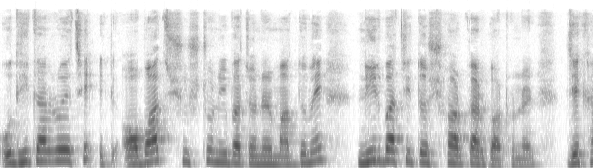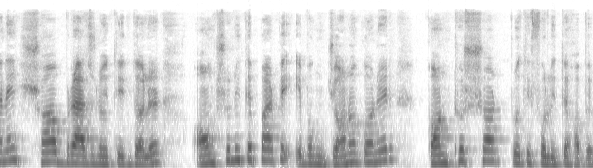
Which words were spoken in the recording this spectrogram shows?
অধিকার রয়েছে একটি অবাধ সুষ্ঠু নির্বাচনের মাধ্যমে নির্বাচিত সরকার গঠনের, যেখানে সব রাজনৈতিক দলের অংশ নিতে পারবে এবং জনগণের কণ্ঠস্বর প্রতিফলিত হবে।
